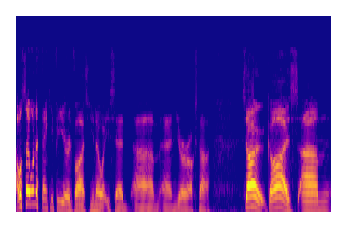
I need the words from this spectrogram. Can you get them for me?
I also want to thank you for your advice. You know what you said, um, and you're a rock star. So, guys, um,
